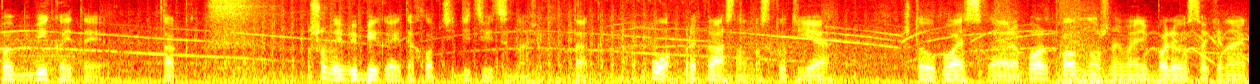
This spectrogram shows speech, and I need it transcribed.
Побібікайте. Так. Ну що ви бібікаєте, хлопці, йдіть звідси нафіг. Так. О, прекрасно у нас тут є. Чтобы попасть в аэропорт, клан нужно иметь более высокий навык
